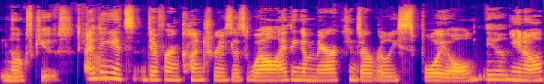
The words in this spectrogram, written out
no excuse. I think it's different countries as well. I think Americans are really spoiled. yeah. You know,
